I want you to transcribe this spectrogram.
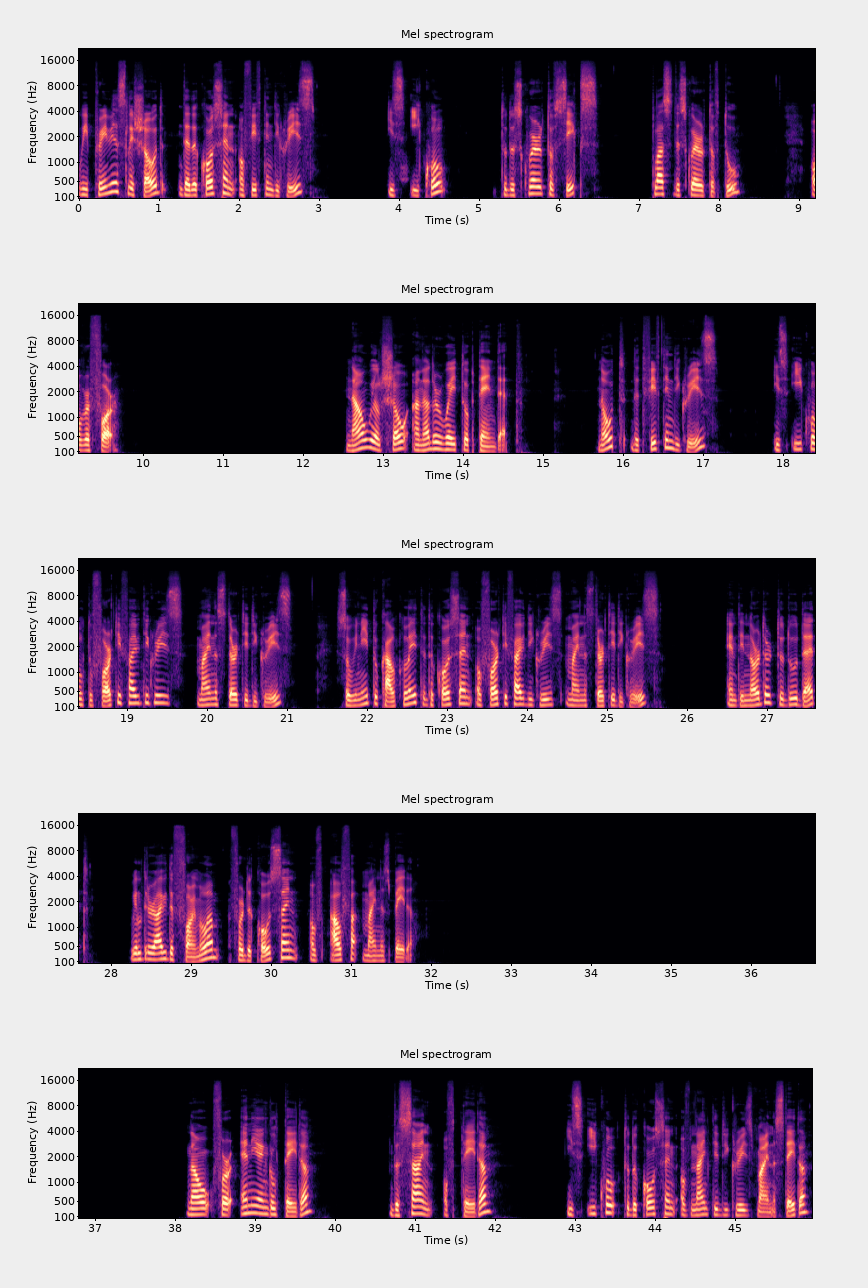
we previously showed that the cosine of 15 degrees is equal to the square root of 6 plus the square root of 2 over 4. Now we'll show another way to obtain that. Note that 15 degrees is equal to 45 degrees minus 30 degrees, so we need to calculate the cosine of 45 degrees minus 30 degrees, and in order to do that, we'll derive the formula for the cosine of alpha minus beta. Now, for any angle theta, the sine of theta is equal to the cosine of 90 degrees minus theta,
